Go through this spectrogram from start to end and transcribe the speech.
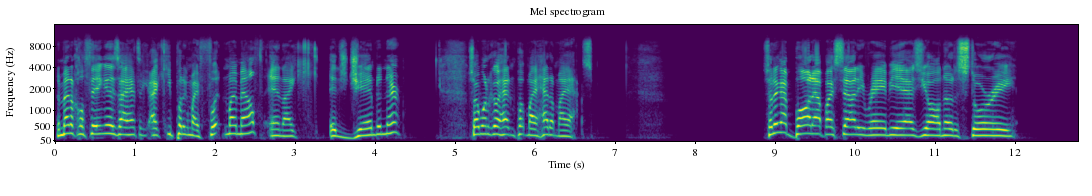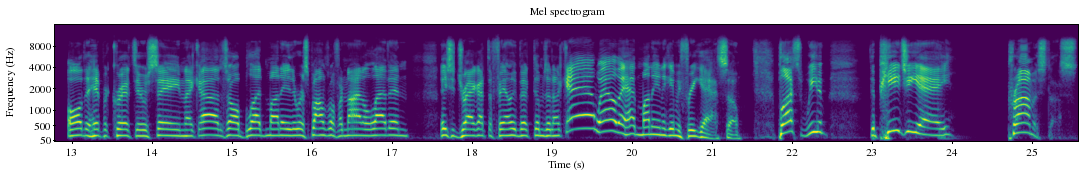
The medical thing is I have to. I keep putting my foot in my mouth and I it's jammed in there. So I want to go ahead and put my head up my ass. So they got bought out by Saudi Arabia, as you all know the story. All the hypocrites, they were saying, like, ah, it's all blood money. They're responsible for 9 11. They should drag out the family victims. And like, eh, well, they had money and they gave me free gas. So, plus, we, the PGA promised us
